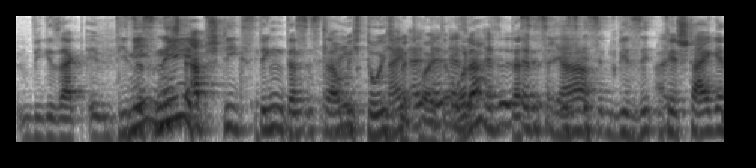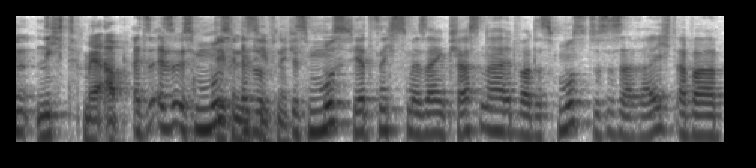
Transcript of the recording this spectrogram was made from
wie gesagt, dieses Nee, nee. Nicht-Abstiegsding, das ist, glaube ich, durch nein, mit äh, heute, also- oder? also- das also, ist, ja. ist, ist, wir, sind, wir steigen nicht mehr ab. Also, also es muss, Definitiv also, nicht. es muss jetzt nichts mehr sein. Klassenerhalt war das Muss, das ist erreicht, aber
